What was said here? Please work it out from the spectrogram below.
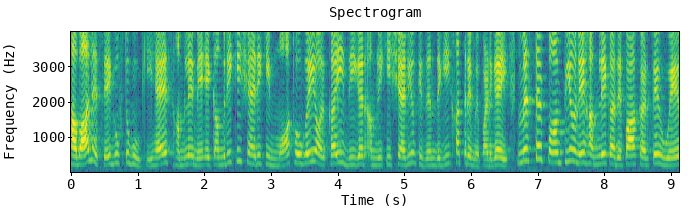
حوالے سے گفتگو کی ہے۔ اس حملے میں ایک امریکی شہری کی موت ہو گئی اور کئی دیگر امریکی شہریوں کی زندگی خطرے میں پڑ گئی۔ مسٹر صدر پومپیو نے حملے کا دفاع کرتے ہوئے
